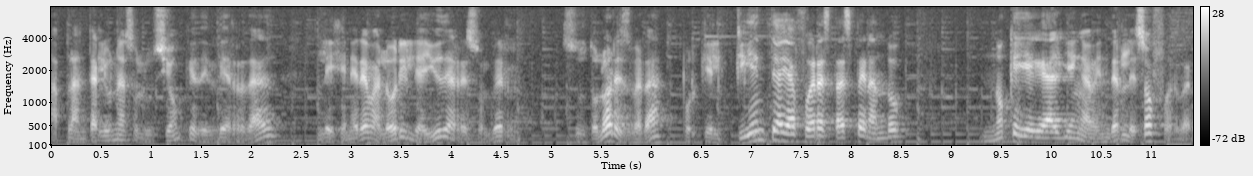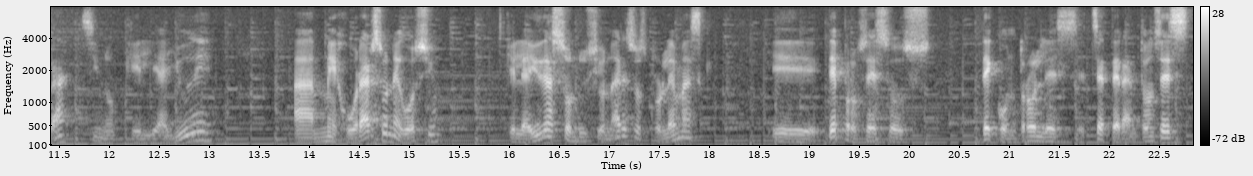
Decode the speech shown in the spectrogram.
a plantearle una solución que de verdad le genere valor y le ayude a resolver sus dolores, ¿verdad? Porque el cliente allá afuera está esperando no que llegue alguien a venderle software, ¿verdad? Sino que le ayude a mejorar su negocio, que le ayude a solucionar esos problemas eh, de procesos, de controles, etc. Entonces,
